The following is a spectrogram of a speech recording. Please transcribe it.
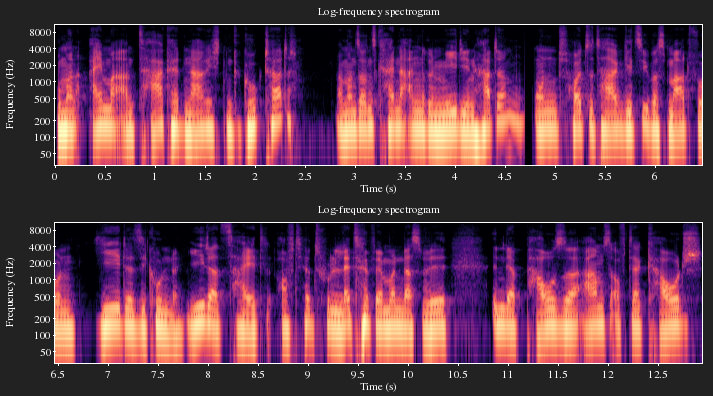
wo man einmal am Tag halt Nachrichten geguckt hat, weil man sonst keine anderen Medien hatte. Und heutzutage geht es über Smartphone jede Sekunde, jederzeit, auf der Toilette, wenn man das will, in der Pause, abends auf der Couch.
